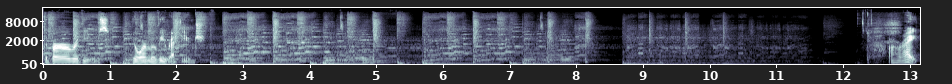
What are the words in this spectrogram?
The Burrow Reviews, your movie refuge. All right.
